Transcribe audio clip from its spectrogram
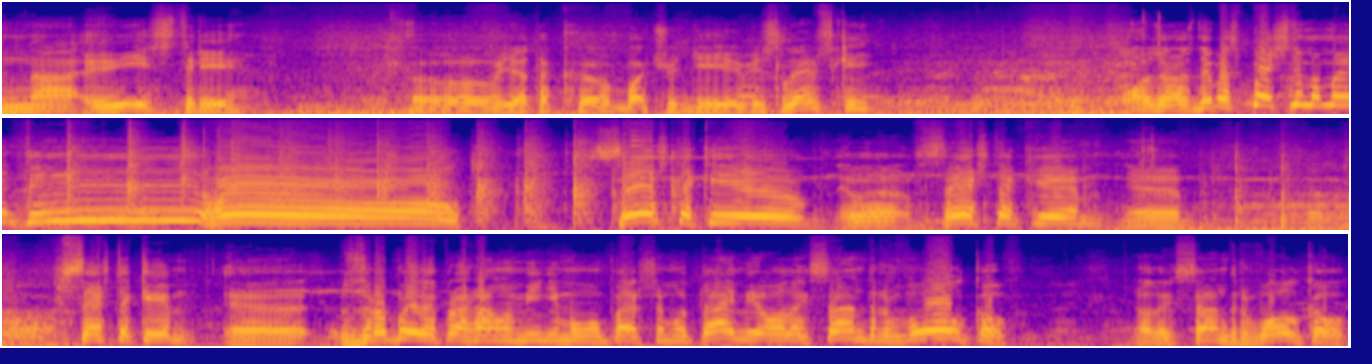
На вістрі, е, я так е, бачу, діє Віслевський. О, зараз небезпечний момент. Гол! Все ж таки, е, все ж таки, все ж таки зробили програму мінімум у першому таймі. Олександр Волков. Олександр Волков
